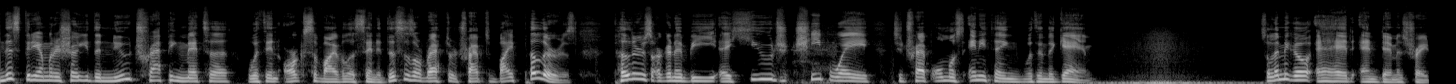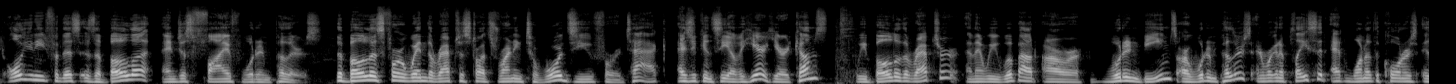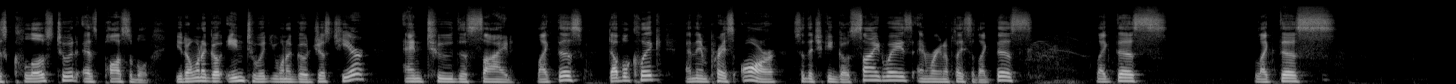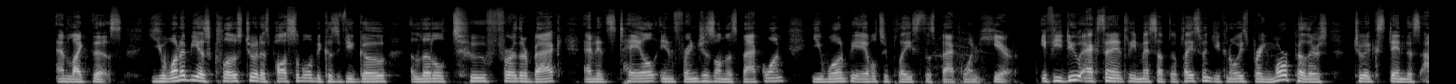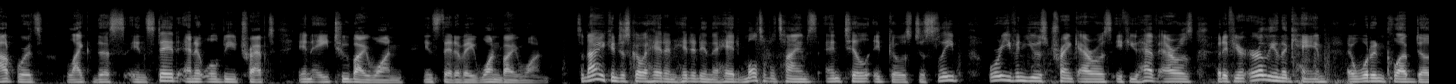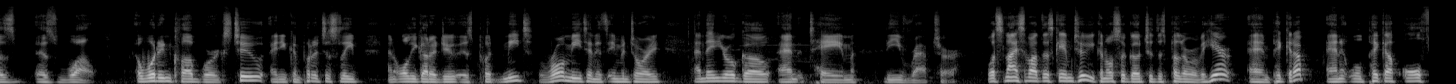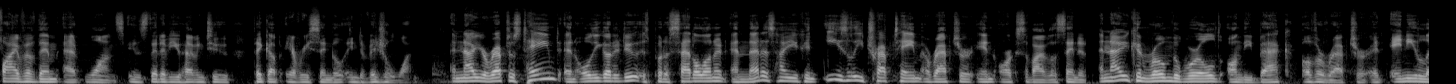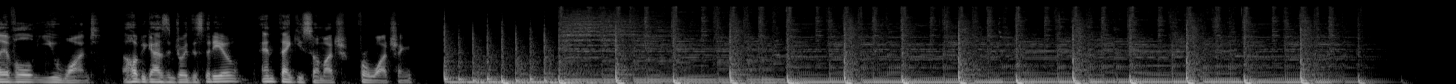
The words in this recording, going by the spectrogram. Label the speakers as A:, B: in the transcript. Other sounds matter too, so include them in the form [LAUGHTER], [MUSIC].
A: In this video, I'm going to show you the new trapping meta within Ark Survival Ascended. This is a raptor trapped by pillars. Pillars are going to be a huge, cheap way to trap almost anything within the game. So let me go ahead and demonstrate. All you need for this is a bola and just five wooden pillars. The bola is for when the raptor starts running towards you for attack. As you can see over here, here it comes. We bola the raptor and then we whip out our wooden beams, our wooden pillars, and we're going to place it at one of the corners as close to it as possible. You don't want to go into it. You want to go just here and to the side like this. Double click and then press R so that you can go sideways. And we're going to place it like this, like this, like this, and like this. You want to be as close to it as possible because if you go a little too further back and its tail infringes on this back one, you won't be able to place this back one here. If you do accidentally mess up the placement, you can always bring more pillars to extend this outwards like this instead, and it will be trapped in a 2x1 instead of a 1x1. So now you can just go ahead and hit it in the head multiple times until it goes to sleep, or even use tranq arrows if you have arrows, but if you're early in the [LAUGHS] game, a wooden club does as well a wooden club works too, and you can put it to sleep. And all you got to do is put meat, raw meat in its inventory, and then you'll go and tame the raptor. What's nice about this game too, you can also go to this pillar over here and pick it up, and it will pick up all five of them at once, instead of you having to pick up every single individual one. And now your raptor's tamed, and all you got to do is put a saddle on it, and that is how you can easily trap tame a raptor in Ark Survival Ascended. And now you can roam the world on the back of a raptor at any level you want. I hope you guys enjoyed this video, and thank you so much for watching.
